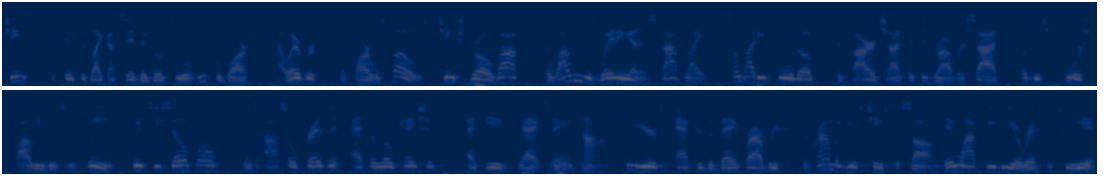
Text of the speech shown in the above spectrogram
Chinx attempted, like I said, to go to a hookah bar. However, the bar was closed. Chinx drove off, and while he was waiting at a stoplight, somebody pulled up and fired shots at the driver's side of his Porsche while he was in Queens. Quincy's cell phone was also present at the location at the exact same time. Two years after the bank robbery, the crime against Chinx was solved. NYPD arrested two men,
